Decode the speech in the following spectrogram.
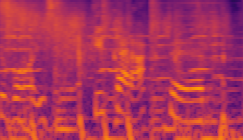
your voice. Give character.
